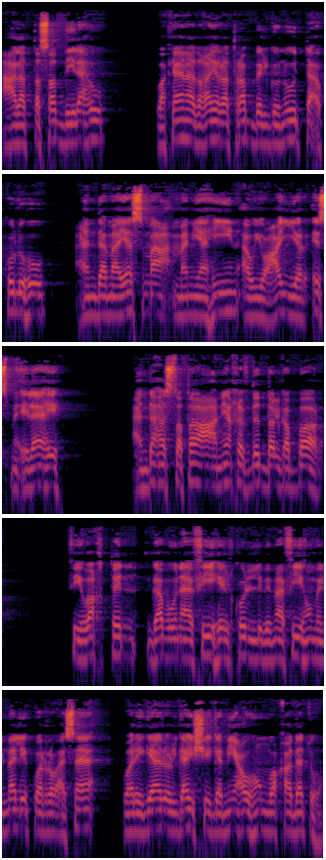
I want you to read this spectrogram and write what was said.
على التصدي له وكانت غيرة رب الجنود تأكله عندما يسمع من يهين أو يعير اسم إلهه عندها استطاع أن يقف ضد الجبار. في وقت جبن فيه الكل بما فيهم الملك والرؤساء ورجال الجيش جميعهم وقادتهم.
